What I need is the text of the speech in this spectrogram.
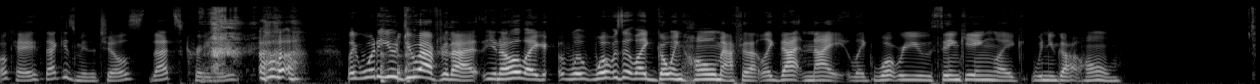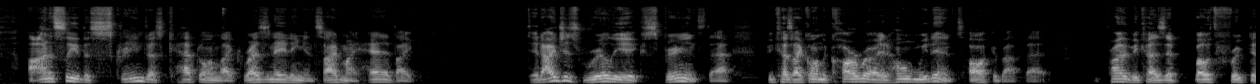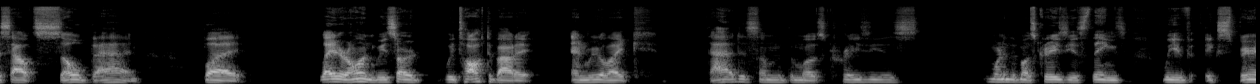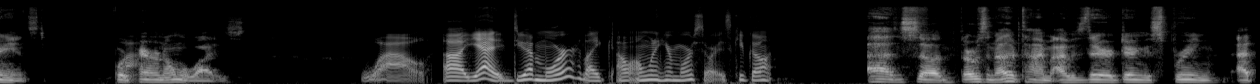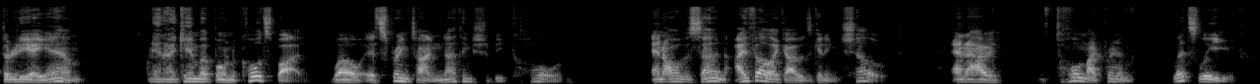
Okay, that gives me the chills. That's crazy. like, what do you do after that? You know, like, wh- what was it like going home after that? Like that night? Like, what were you thinking? Like when you got home? Honestly, the scream just kept on like resonating inside my head. Like, did I just really experience that? Because like on the car ride home, we didn't talk about that. Probably because it both freaked us out so bad. But later on, we started we talked about it, and we were like, that is some of the most craziest, one of the most craziest things we've experienced for Wow. paranormal wise. Wow. Uh, yeah. Do you have more? Like, I, I want to hear more stories. Keep going. Uh, so there was another time I was there during the spring at 30 a.m. and I came up on a cold spot. Well, it's springtime, nothing should be cold. And all of a sudden, I felt like I was getting choked. And I told my friend, let's leave.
